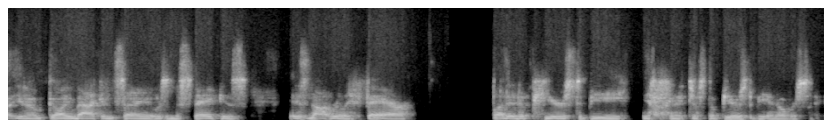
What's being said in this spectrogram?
uh, you know, going back and saying it was a mistake is is not really fair, but it appears to be, you know, it just appears to be an oversight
